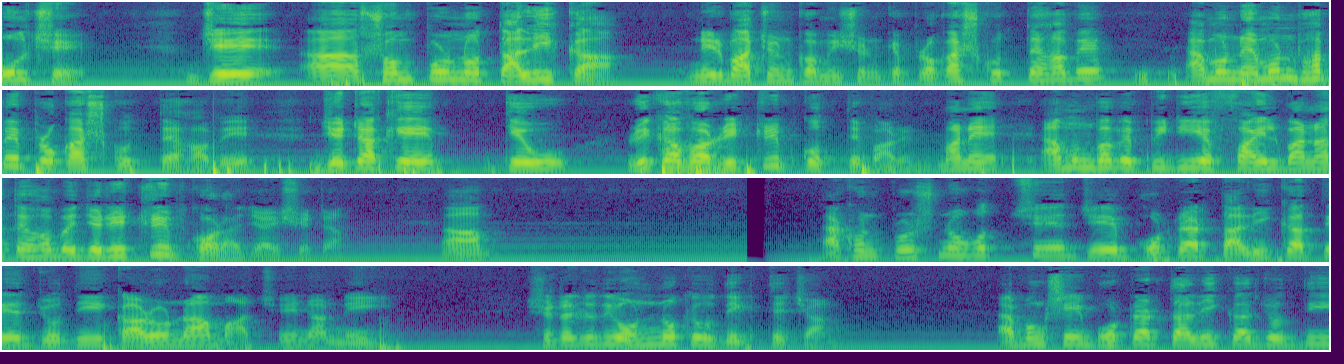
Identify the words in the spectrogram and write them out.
বলছে যে সম্পূর্ণ তালিকা নির্বাচন কমিশনকে প্রকাশ করতে হবে। এমন এমনভাবে প্রকাশ করতে হবে যেটাকে কেউ রিকভার রিট্রিভ করতে পারেন। মানে এমনভাবে পিডিএফ ফাইল বানাতে হবে যে রিট্রিভ করা যায় সেটা। এখন প্রশ্ন হচ্ছে যে ভোটার তালিকাতে যদি কারও নাম আছে না নেই, সেটা যদি অন্য কেউ দেখতে চান, এবং সেই ভোটার তালিকা যদি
